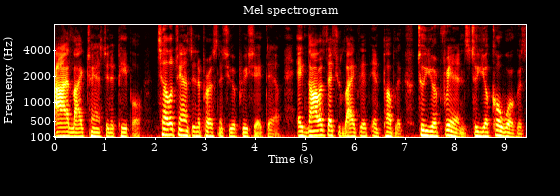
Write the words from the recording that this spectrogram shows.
I like transgender people. Tell a transgender person that you appreciate them. Acknowledge that you like it in public, to your friends, to your coworkers,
